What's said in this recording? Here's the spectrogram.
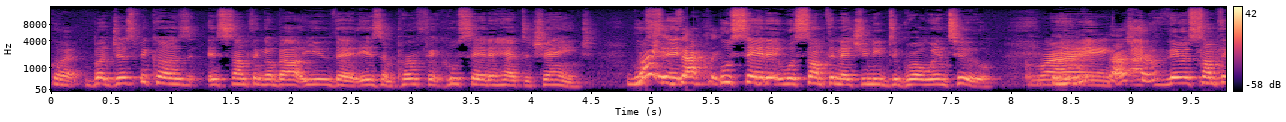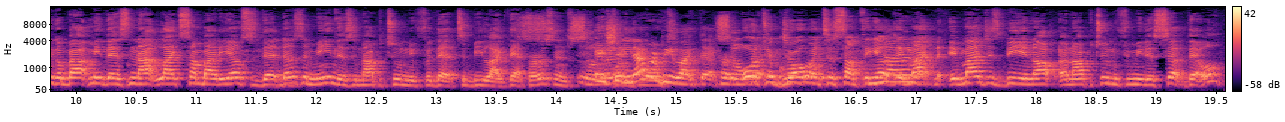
Go ahead. But just because it's something about you that isn't perfect, who said it had to change? Who Right, said, exactly. Who said it was something that you need to grow into? Right. That's I- true. there's something about me that's not like somebody else's. That doesn't mean there's an opportunity for that to be like that person. it should never be like that person. or to grow into something else. No, it no, no. might it might just be an, an opportunity for me to accept that. Oh,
